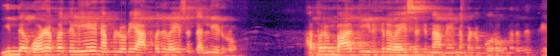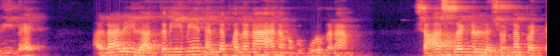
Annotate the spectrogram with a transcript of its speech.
இந்த குழப்பத்திலேயே நம்மளுடைய ஐம்பது வயசு தள்ளிடுறோம். அப்புறம் பாக்கி இருக்கிற வயசுக்கு நாம் என்ன பண்ண போகிறோங்கிறது தெரியல. அதனால் இது அத்தனையுமே நல்ல பலனாக நமக்கு கொடுக்கணும். சாஸ்திரங்களில் சொன்னப்பட்ட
